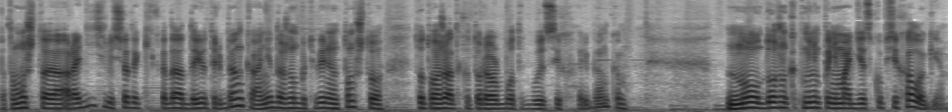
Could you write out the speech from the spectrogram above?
потому что родители все-таки, когда отдают ребенка, они должны быть уверены в том, что тот вожатый, который работать будет с их ребенком, ну, должен как минимум понимать детскую психологию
